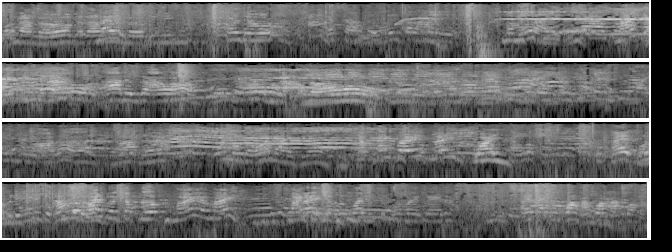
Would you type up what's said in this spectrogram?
Vẫn làm được, người ta vẫn làm được. Thôi được. à đừng gào à Đạo đâu quay Ê, quay vừa chụp được máy ơi máy máy này vừa quay vừa chụp đây đó đây đây quan hả quan hả quan hả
